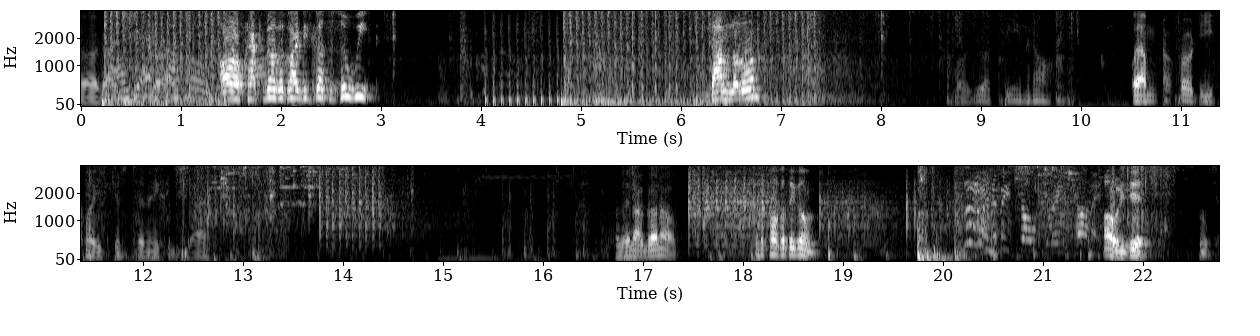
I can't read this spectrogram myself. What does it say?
Uh, guy Oh, yes, right. Oh, crack another guy. These guys are so weak. Down another one. Bro, you are beaming off. Well, I'm gonna throw decoys just to make him scared. Have they not gone up? Where the fuck are they going? Enemy soldier incoming. Oh, he's here. That's what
